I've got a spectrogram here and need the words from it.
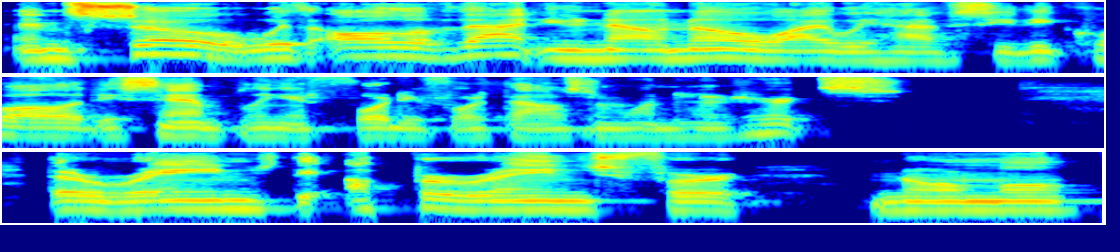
And so with all of that, you now know why we have CD quality sampling at 44,100 hertz. The range, the upper range for normal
